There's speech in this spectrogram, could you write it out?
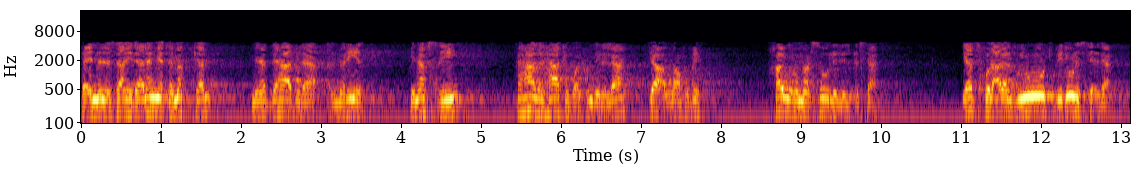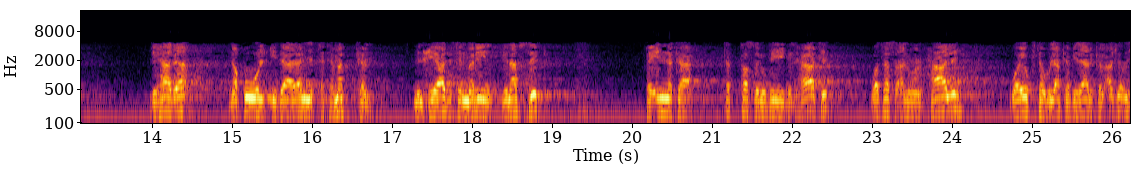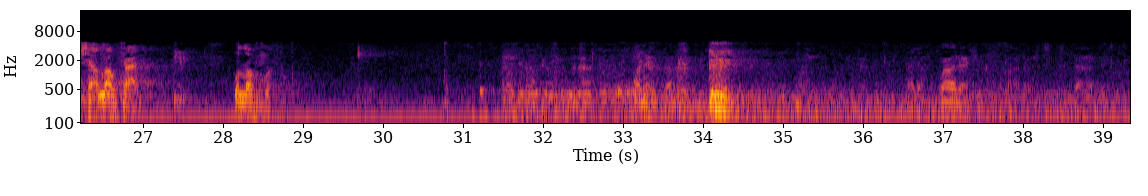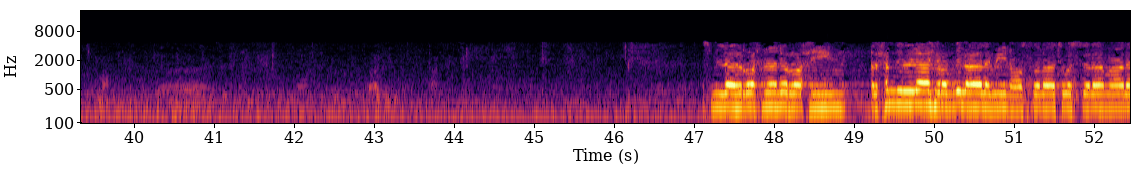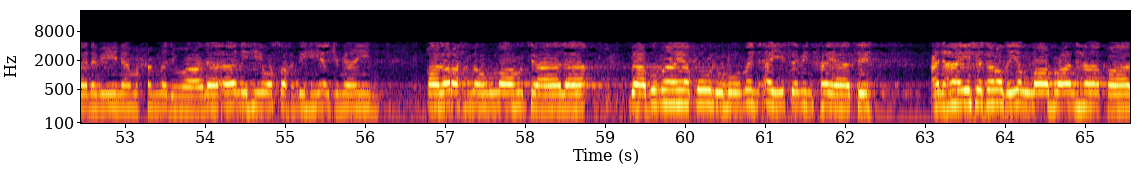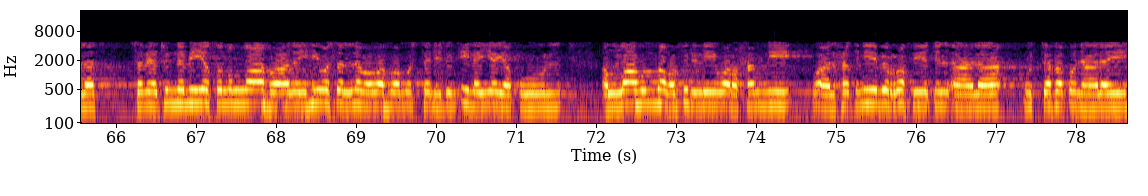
فإن الإنسان إذا لم يتمكن من الذهاب إلى المريض بنفسه فهذا الهاتف والحمد لله جاء الله به خير مرسول للإنسان. يدخل على البيوت بدون استئذان. لهذا نقول إذا لم تتمكن من عيادة المريض بنفسك فإنك تتصل به بالهاتف وتسأل عن حاله ويكتب لك بذلك الأجر إن شاء الله تعالى. والله موفق بسم الله الرحمن الرحيم الحمد لله رب العالمين والصلاة والسلام على نبينا محمد وعلى آله وصحبه أجمعين قال رحمه الله تعالى باب ما يقوله من أيس من حياته. عن عائشة رضي الله عنها قالت سمعت النبي صلى الله عليه وسلم وهو مستند إلي يقول اللهم اغفر لي وارحمني وألحقني بالرفيق الأعلى. متفق عليه.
